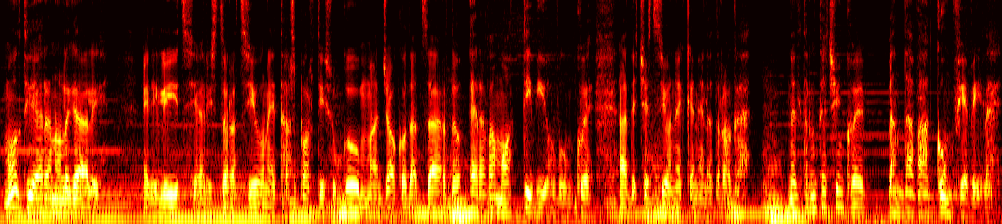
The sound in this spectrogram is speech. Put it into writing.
Molti erano legali, Edilizia, ristorazione, trasporti su gomma, gioco d'azzardo. Eravamo attivi ovunque, ad eccezione che nella droga. Nel 35 andava a gonfie vele.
